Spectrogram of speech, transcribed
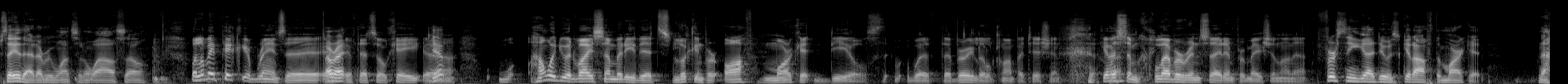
say that every once in a while. So Well, let me pick your brains, uh, All if, if that's okay. Uh, Yep. How would you advise somebody that's looking for off-market deals with uh, very little competition? Give us some clever inside information on that. first thing you got to do is get off the market. No,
